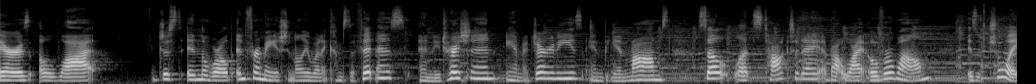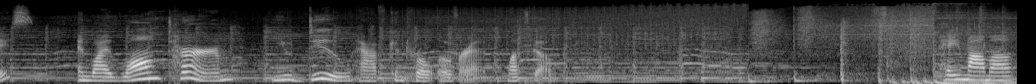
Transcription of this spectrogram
there's a lot just in the world informationally when it comes to fitness and nutrition and our journeys and being moms. So let's talk today about why overwhelm is a choice and why long term you do have control over it. Let's go. Hey, Mama,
